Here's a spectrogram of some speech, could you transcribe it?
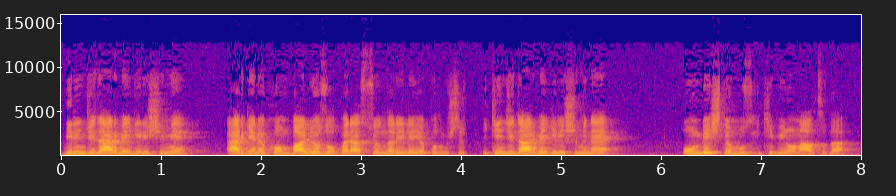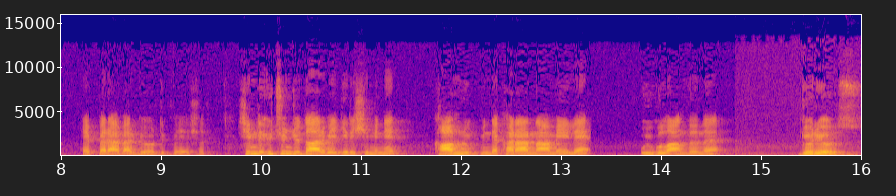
Birinci darbe girişimi Ergenekon balyoz operasyonları ile yapılmıştır. İkinci darbe girişimine 15 Temmuz 2016'da hep beraber gördük ve yaşadık. Şimdi üçüncü darbe girişiminin kanun hükmünde kararname ile uygulandığını görüyoruz.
